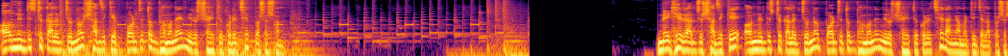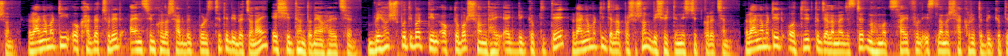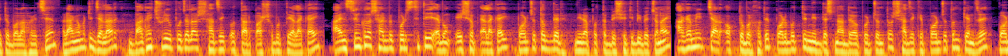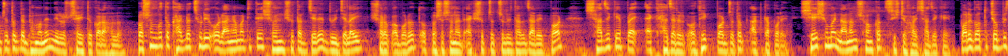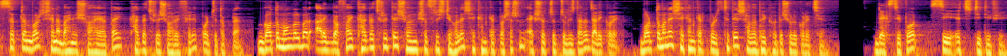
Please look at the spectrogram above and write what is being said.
অনির্দিষ্টকালের জন্য সাজেকে পর্যটক ভ্রমণে নিরুৎসাহিত করেছে প্রশাসন। মেঘের রাজ্য সাজেকে অনির্দিষ্টকালের জন্য পর্যটক ভ্রমণে নিরুৎসাহিত করেছে রাঙ্গামাটি জেলা প্রশাসন। রাঙ্গামাটি ও খাগড়াছড়ির আইন শৃঙ্খলা সার্বিক পরিস্থিতি বিবেচনায় এই সিদ্ধান্ত নেওয়া হয়েছে। বৃহস্পতিবার তিন অক্টোবর সন্ধ্যায় এক বিজ্ঞপ্তিতে রাঙ্গামাটি জেলা প্রশাসন বিষয়টি নিশ্চিত করেছেন। রাঙ্গামাটির অতিরিক্ত জেলা ম্যাজিস্ট্রেট মোহাম্মদ সাইফুল ইসলামের স্বাক্ষরিত বিজ্ঞপ্তিতে বলা হয়েছে, রাঙ্গামাটি জেলার বাঘাইছড়ি উপজেলার সাজেক ও তার পার্শ্ববর্তী এলাকায় আইন শৃঙ্খলা সার্বিক পরিস্থিতি এবং এইসব এলাকায় পর্যটকদের নিরাপত্তার বিষয়টি বিবেচনায় আগামী চার অক্টোবর হতে পরবর্তী নির্দেশ না দেওয়া পর্যন্ত সাজেকে পর্যটন কেন্দ্রে পর্যটকদের ভ্রমণে নিরুৎসাহিত করা হলো। প্রসঙ্গত খাগড়াছড়ি ও রাঙ্গামাটিতে সহিংসতার জেরে দুই জেলায় সড়ক অবরোধ ও প্রশাসনের একশো চল্লিশ ধারা জারির পর সাজেকে প্রায় এক হাজারের অধিক পর্যটক আটকা পড়ে। সেই সময় নানান সংকট সৃষ্টি হয় সাজেকে। পরে গত চব্বিশ সেপ্টেম্বর সেনাবাহিনীর সহায়তায় খাগড়াছড়ি শহরে ফেরে পর্যটকরা। গত মঙ্গলবার আরেক দফায় খাগড়াছড়িতে সহিংস সৃষ্টি হলে সেখানকার প্রশাসন একশো চল্লিশ ধারা জারি করে। বর্তমানে সেখানকার পরিস্থিতি স্বাভাবিক হতে শুরু করেছে। Desk report CHT TV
